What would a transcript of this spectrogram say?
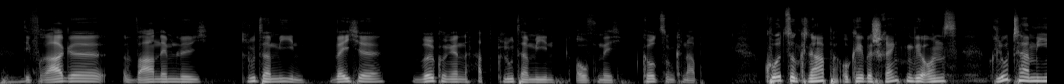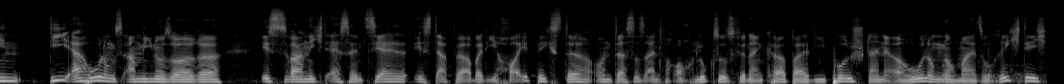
Mhm. Die Frage war nämlich Glutamin. Welche Wirkungen hat Glutamin auf mich? Kurz und knapp. Kurz und knapp, okay, beschränken wir uns. Glutamin, die Erholungsaminosäure, ist zwar nicht essentiell, ist dafür aber die häufigste und das ist einfach auch Luxus für deinen Körper. Die pusht deine Erholung nochmal so richtig.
